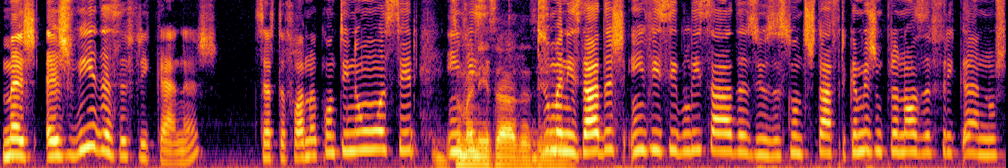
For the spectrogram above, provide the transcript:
mas as vidas africanas, de certa forma, continuam a ser invisi- Desumanizadas e- desumanizadas, invisibilizadas. E os assuntos da África, mesmo para nós africanos,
